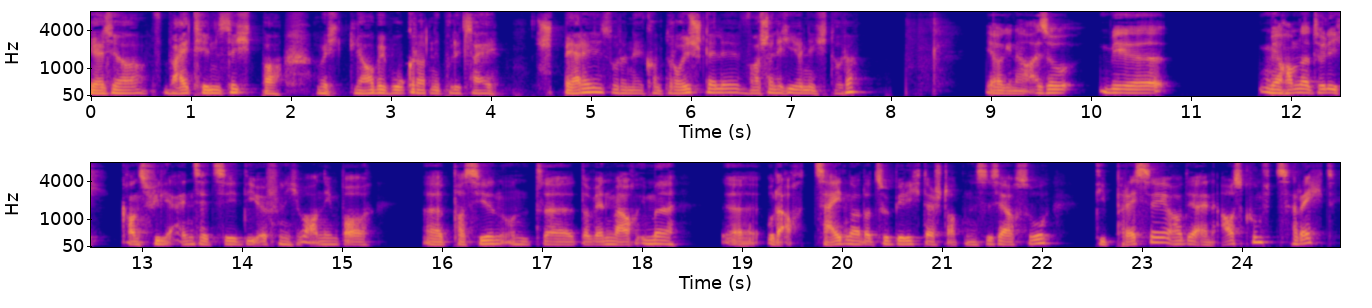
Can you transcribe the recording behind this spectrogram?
Der ist ja weithin sichtbar. Aber ich glaube, wo gerade eine Polizeisperre ist oder eine Kontrollstelle, wahrscheinlich eher nicht, oder? Ja, genau. Also wir, wir haben natürlich ganz viele Einsätze, die öffentlich wahrnehmbar äh, passieren und äh, da werden wir auch immer äh, oder auch zeitnah dazu Bericht erstatten. Es ist ja auch so, die Presse hat ja ein Auskunftsrecht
